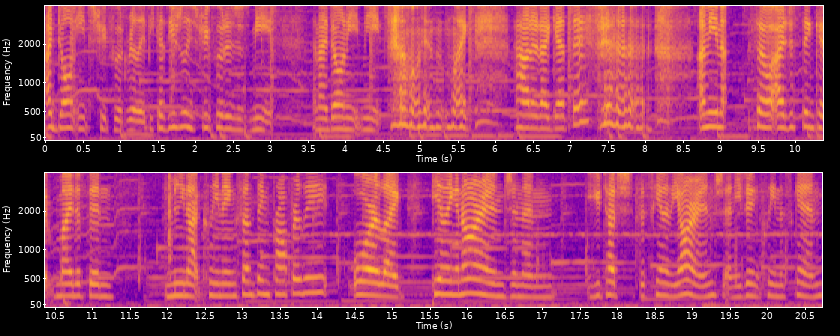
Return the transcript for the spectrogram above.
I don't eat street food really because usually street food is just meat, and I don't eat meat. So like, how did I get this? I mean, so I just think it might have been me not cleaning something properly, or like peeling an orange and then you touched the skin of the orange and you didn't clean the skin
